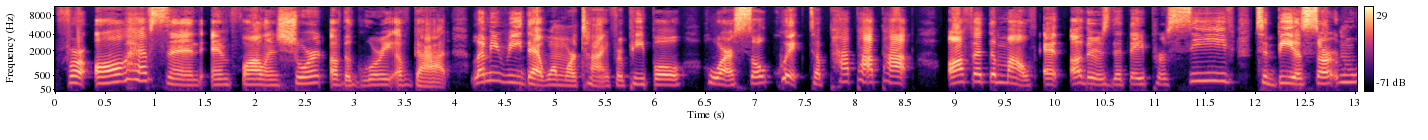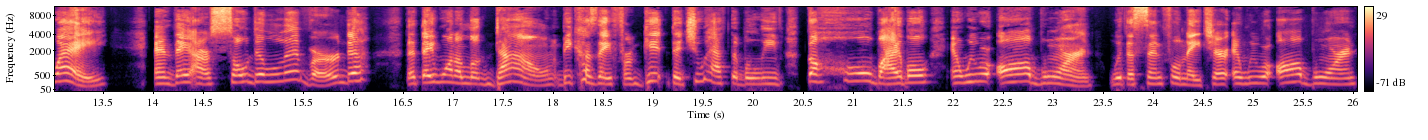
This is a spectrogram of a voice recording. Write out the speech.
For all have sinned and fallen short of the glory of God. Let me read that one more time for people who are so quick to pop, pop, pop off at the mouth at others that they perceive to be a certain way. And they are so delivered that they want to look down because they forget that you have to believe the whole Bible. And we were all born with a sinful nature and we were all born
